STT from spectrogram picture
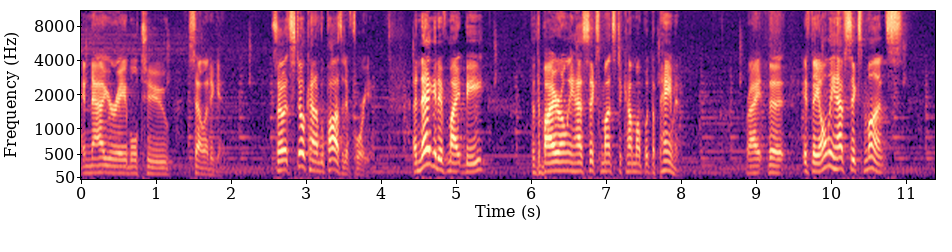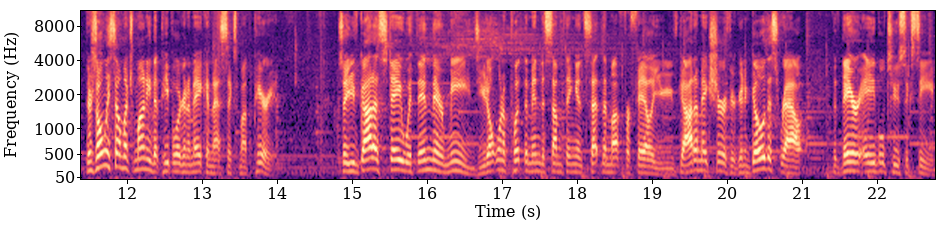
And now you're able to sell it again. So it's still kind of a positive for you. A negative might be that the buyer only has six months to come up with a payment, right? The, if they only have six months, there's only so much money that people are going to make in that six month period. So you've got to stay within their means. You don't want to put them into something and set them up for failure. You've got to make sure if you're going to go this route that they are able to succeed.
